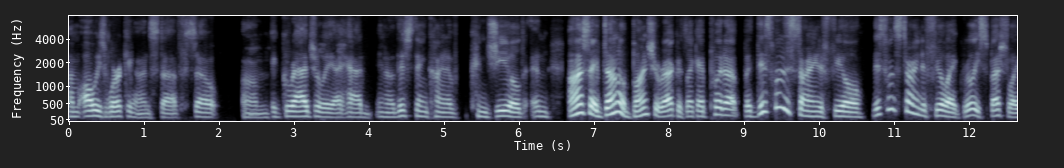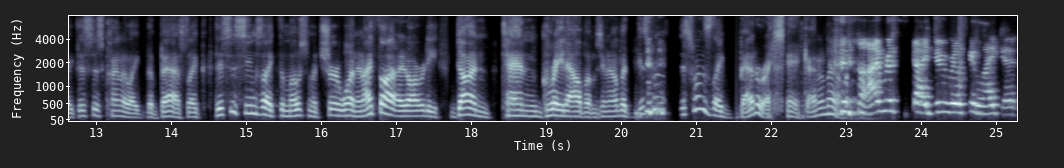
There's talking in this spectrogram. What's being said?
I'm always working on stuff. So um it gradually i had you know this thing kind of congealed. And honestly i've done a bunch of records like i put up but this one is starting to feel this one's starting to feel like really special like this is kind of like the best like this is seems like the most mature one. And i thought i'd already done 10 great albums you know but this one this one's like better i think i don't know. I really i do really like it.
